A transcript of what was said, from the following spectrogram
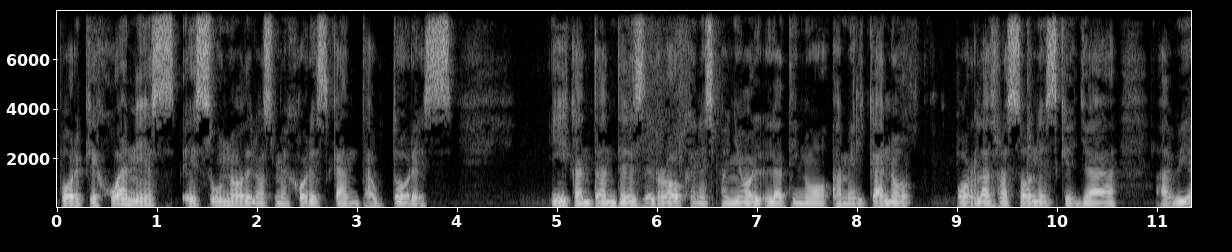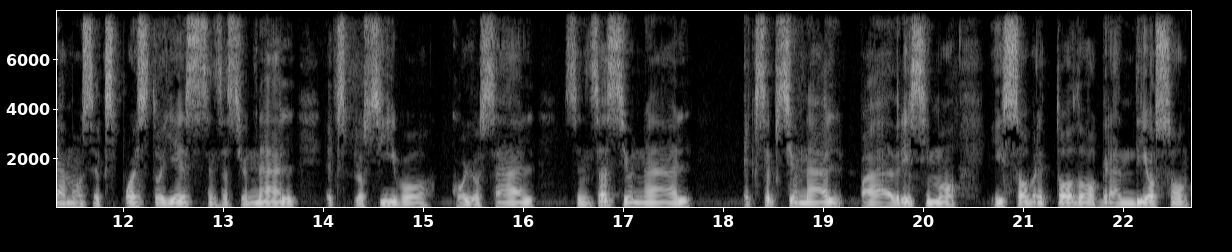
porque Juanes es uno de los mejores cantautores y cantantes del rock en español latinoamericano por las razones que ya habíamos expuesto y es sensacional, explosivo, colosal, sensacional, excepcional, padrísimo y sobre todo grandioso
